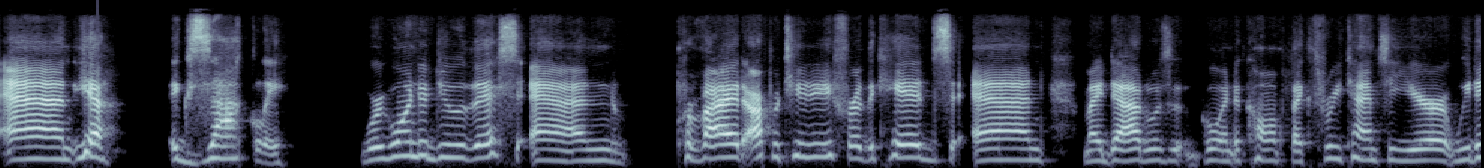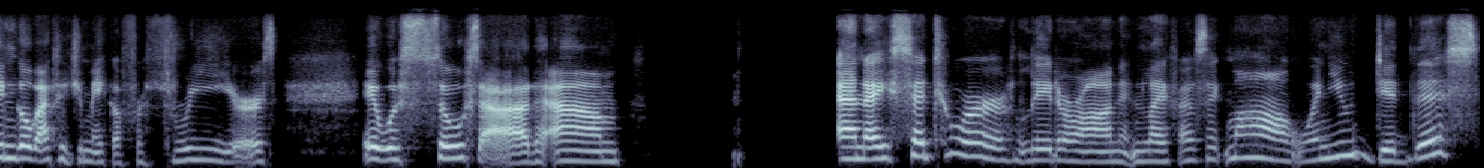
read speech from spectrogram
And yeah, exactly. We're going to do this and provide opportunity for the kids. And my dad was going to come up like three times a year. We didn't go back to Jamaica for three years it was so sad. Um, and I said to her later on in life, I was like, Mom, when you did this,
